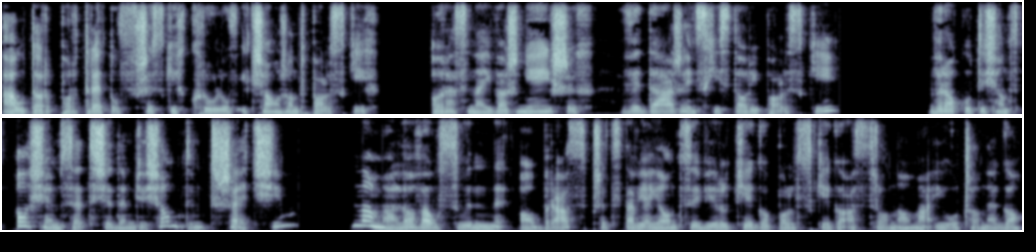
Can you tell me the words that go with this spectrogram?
autor portretów wszystkich królów i książąt polskich oraz najważniejszych wydarzeń z historii Polski, w roku 1873 namalował słynny obraz przedstawiający wielkiego polskiego astronoma i uczonego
